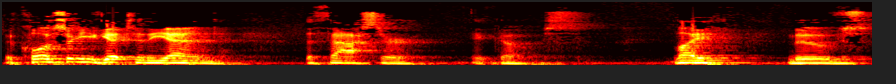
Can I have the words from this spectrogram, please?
the closer you get to the end, the faster it goes. Life moves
